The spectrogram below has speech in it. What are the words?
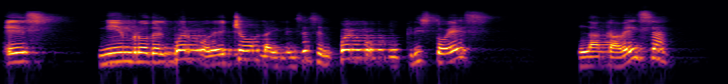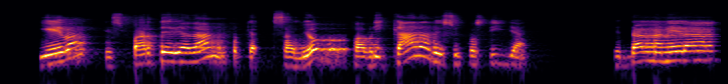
es miembro del cuerpo. De hecho, la iglesia es el cuerpo y Cristo es la cabeza. Y Eva es parte de Adán porque salió fabricada de su costilla. De tal manera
